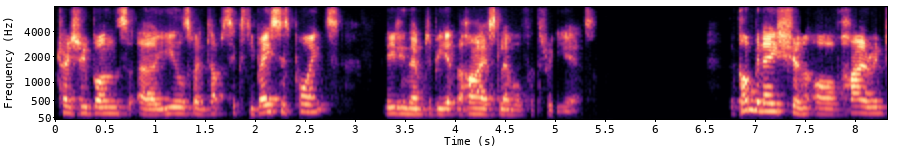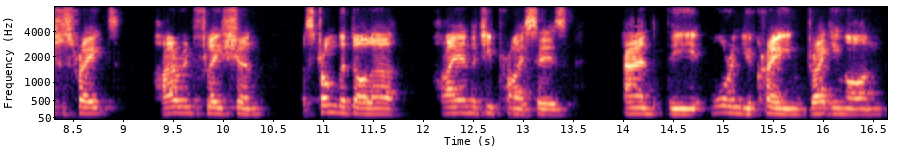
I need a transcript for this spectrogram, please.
treasury bonds uh, yields went up 60 basis points, leading them to be at the highest level for three years. The combination of higher interest rates, higher inflation, a stronger dollar, high energy prices, and the war in Ukraine dragging on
